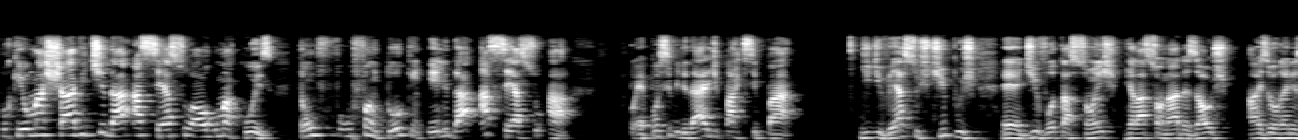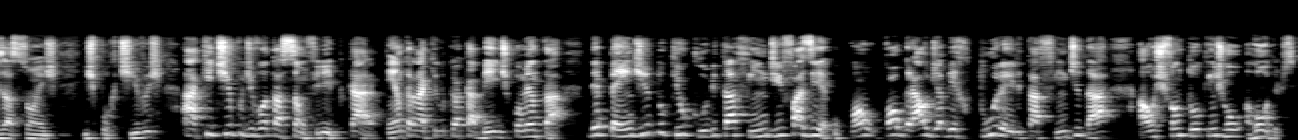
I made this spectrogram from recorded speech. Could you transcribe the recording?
Porque uma chave te dá acesso a alguma coisa. Então, o fan token ele dá acesso a é, possibilidade de participar de diversos tipos é, de votações relacionadas aos, às organizações esportivas. Ah, que tipo de votação, Felipe? Cara, entra naquilo que eu acabei de comentar. Depende do que o clube está afim de fazer, o qual, qual grau de abertura ele está afim de dar aos fan tokens holders.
